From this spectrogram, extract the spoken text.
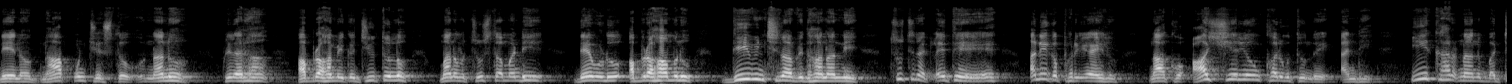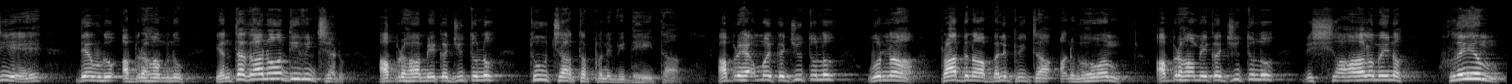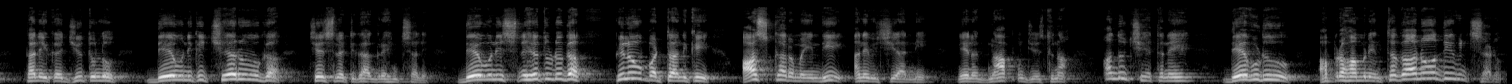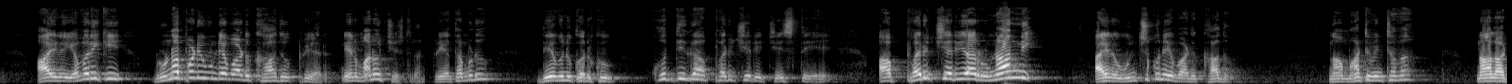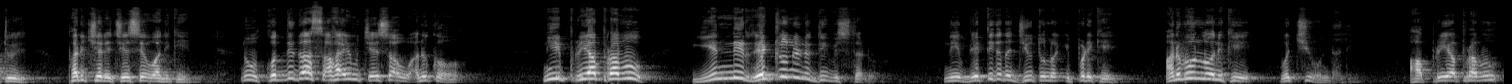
నేను జ్ఞాపకం చేస్తూ ఉన్నాను. పిల్లరా అబ్రహాం యొక్క జీవితంలో మనం చూస్తామండి దేవుడు అబ్రహామును దీవించిన విధానాన్ని చూసినట్లయితే అనేక పర్యాయాలు నాకు ఆశ్చర్యం కలుగుతుంది అండి ఈ కారణాన్ని బట్టి దేవుడు అబ్రహామును ఎంతగానో దీవించాడు. అబ్రహాం యొక్క జీవితంలో తూచా తప్పని విధేయత. అబ్రహాం యొక్క జీవితంలో ఉన్న ప్రార్థనా బలిపీఠ అనుభవం. అబ్రహాం యొక్క జీవితంలో విశాలమైన హృదయం తన యొక్క జీవితంలో దేవునికి చేరువుగా చేసినట్టుగా గ్రహించాలి. దేవుని స్నేహితుడుగా పిలువబట్టడానికి ఆస్కారమైంది అనే విషయాన్ని నేను జ్ఞాపకం చేస్తున్నా. అందుచేతనే దేవుడు అబ్రహాముని ఎంతగానో దీవించాడు. ఆయన ఎవరికి రుణపడి ఉండేవాడు కాదు ప్రియర్. నేను మనవి చేస్తున్నాను. ప్రియ తమ్ముడు దేవుని కొరకు కొద్దిగా పరిచర్య చేస్తే ఆ పరిచర్య రుణాన్ని ఆయన ఉంచుకునేవాడు కాదు. నా మాట వింటావా? నాలాంటి పరిచర్య చేసేవానికి నువ్వు కొద్దిగా సహాయం చేశావు అనుకో నీ ప్రియ ప్రభు ఎన్ని రెట్లు నిన్ను దీవిస్తాడు? నీ వ్యక్తిగత జీవితంలో ఇప్పటికే అనుభవంలోనికి వచ్చి ఉండాలి. ఆ ప్రియ ప్రభు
